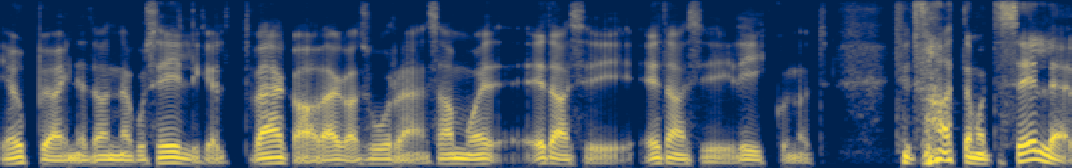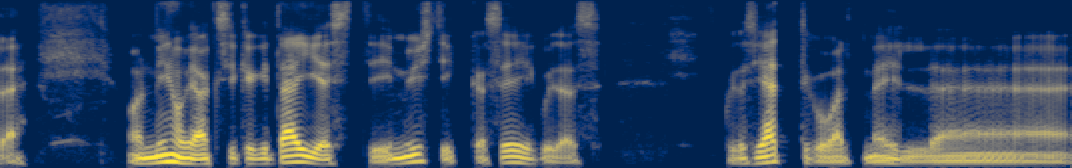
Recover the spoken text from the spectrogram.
ja õppeained on nagu selgelt väga-väga suure sammu e-, edasi, edasi liikunud. nüüd vaatamata sellele on minu jaoks ikkagi täiesti müstika see, kuidas kuidas jätkuvalt meil äh,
